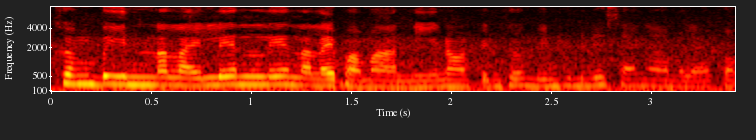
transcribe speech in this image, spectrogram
เครื่องบินอะไรเล่นเล่นอะไรประมาณนี้เนาะเป็นเครื่องบินที่ไม่ได้ใช้งานมาแล้วก็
